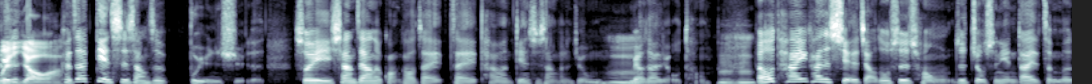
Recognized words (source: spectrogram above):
胃药啊，可在电视上是不允许的，所以像这样的广告在在台湾电视上可能就没有在流通。嗯哼，然后他一开始写的角度是从这九十年代怎么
